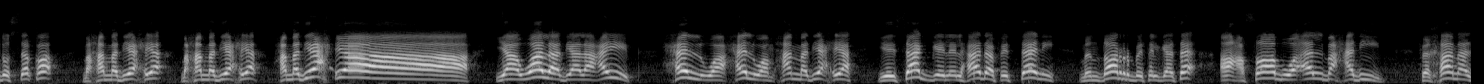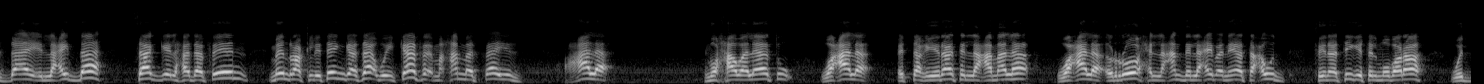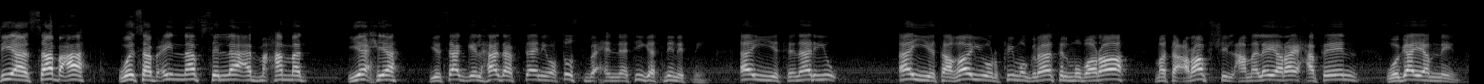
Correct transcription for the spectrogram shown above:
عنده الثقة محمد يحيى محمد يحيى محمد يحيى! يا ولد يا لعيب! حلوة حلوة محمد يحيى يسجل الهدف الثاني من ضربة الجزاء أعصاب وقلب حديد. في خمس دقايق اللعيب ده سجل هدفين من ركلتين جزاء ويكافئ محمد فايز على محاولاته وعلى التغييرات اللي عملها وعلى الروح اللي عند اللعيبة إن هي تعود في نتيجة المباراة. والدقيقة 77 نفس اللاعب محمد يحيى يسجل هدف تاني وتصبح النتيجة 2 2 أي سيناريو أي تغير في مجريات المباراة ما تعرفش العملية رايحة فين وجاية منين.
